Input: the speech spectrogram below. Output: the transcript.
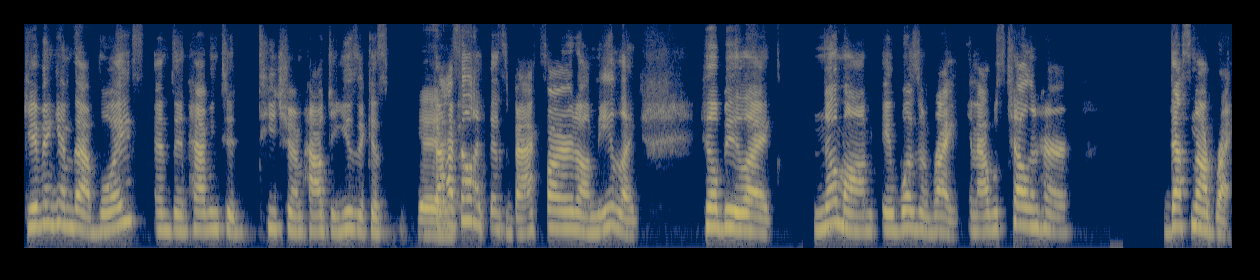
giving him that voice and then having to teach him how to use it because yes. I feel like that's backfired on me. Like he'll be like, "No, mom, it wasn't right," and I was telling her, "That's not right."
